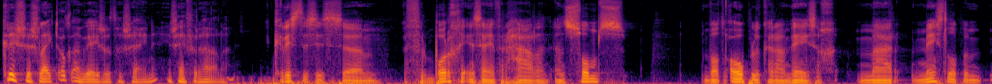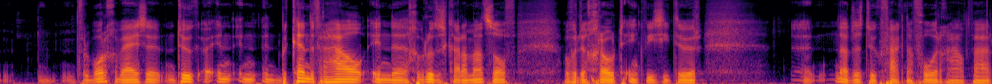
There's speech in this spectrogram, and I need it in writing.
Christus lijkt ook aanwezig te zijn hè, in zijn verhalen. Christus is ehm, verborgen in zijn verhalen en soms wat openlijker aanwezig. Maar meestal op een verborgen wijze. Natuurlijk in, in, het bekende verhaal in de gebroeders Karamazov over de groot inquisiteur. Uh, nou, dat is natuurlijk vaak naar voren gehaald waar,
